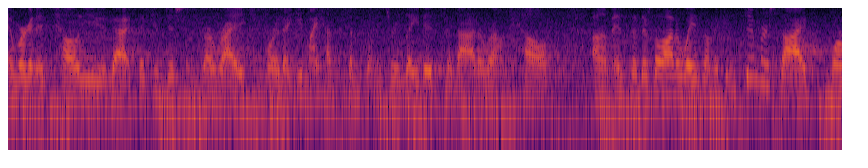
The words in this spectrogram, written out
and we're going to tell you that the conditions are right for that you might have symptoms related to that around health. Um, and so there's a lot of ways on the consumer side, more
